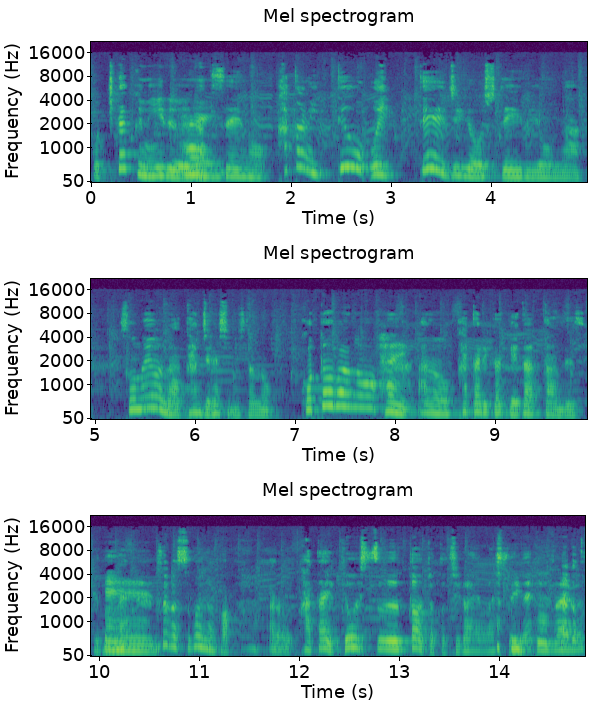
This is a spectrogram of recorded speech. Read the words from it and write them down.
こう近くにいる学生の肩に手を置いて授業をしているような、そのような感じがしましたの。言葉の、はい、あの、語りかけだったんですけどね。えー、それがすごいなんか、あの、硬い教室とはちょっと違いましてね。なんか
